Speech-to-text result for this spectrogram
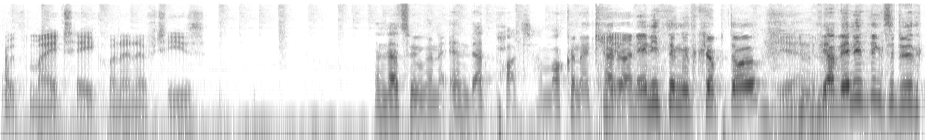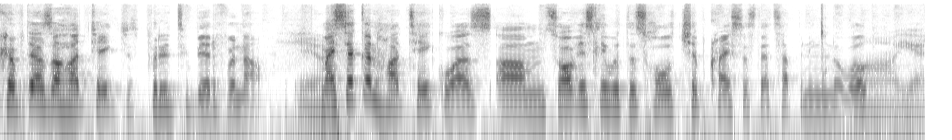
with my take on NFTs. And that's where we're going to end that part. I'm not going to carry Yeah. on anything with crypto. Yeah. If you have anything to do with crypto as a hot take, just put it to bed for now. Yeah. My second hot take was um, so obviously with this whole chip crisis that's happening in the world, Oh yeah.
